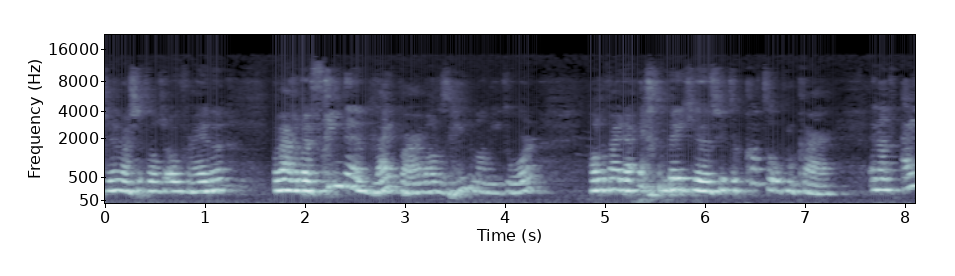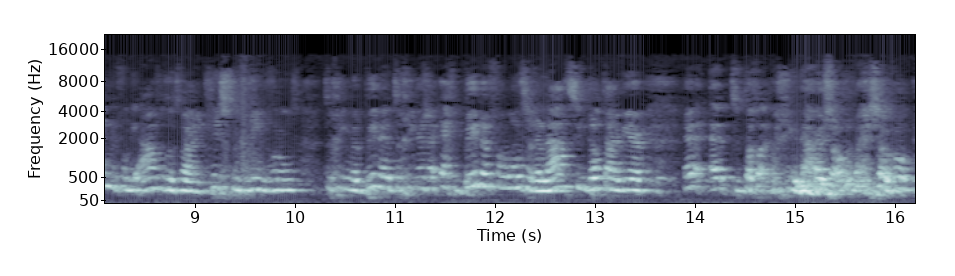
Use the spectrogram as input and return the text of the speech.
hè, waar ze het wel eens over hebben. We waren bij vrienden en blijkbaar, we hadden het helemaal niet door, hadden wij daar echt een beetje zitten katten op elkaar. En aan het einde van die avond, dat waren christenvrienden van ons, toen gingen we binnen en toen gingen ze echt binnen van onze relatie, dat daar weer, hè, toen dat, we gingen naar huis allebei zo,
